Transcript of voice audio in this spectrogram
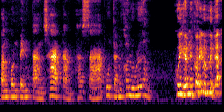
บางคนเป็นต่างชาติต่างภาษาพูดกันไม่ค่อยรู้เรื่อง คุยกันไม่ค่อยรู้เรื่อง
